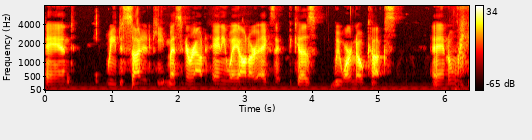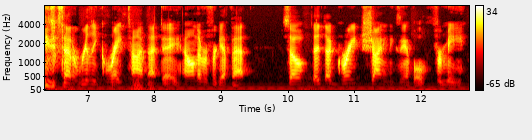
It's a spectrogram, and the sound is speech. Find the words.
and we decided to keep messing around anyway on our exit because we weren't no cucks. And we just had a really great time that day. I'll never forget that. So, a, a great shining example for me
